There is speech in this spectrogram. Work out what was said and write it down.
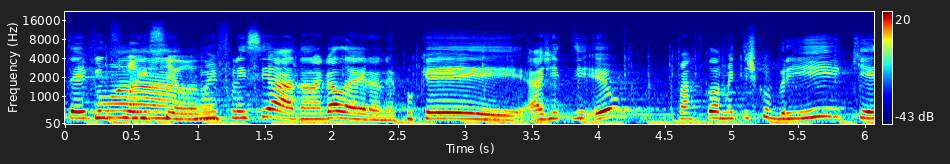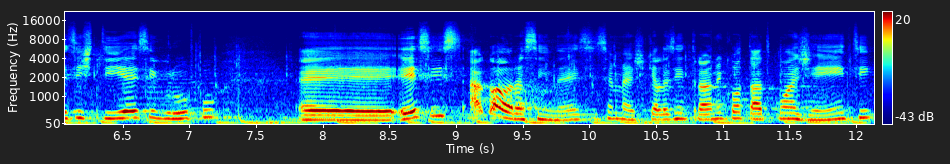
teve uma, uma né? influenciada na galera, né? Porque a gente, eu particularmente descobri que existia esse grupo é, esses agora, assim, né? Esse semestre, que elas entraram em contato com a gente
